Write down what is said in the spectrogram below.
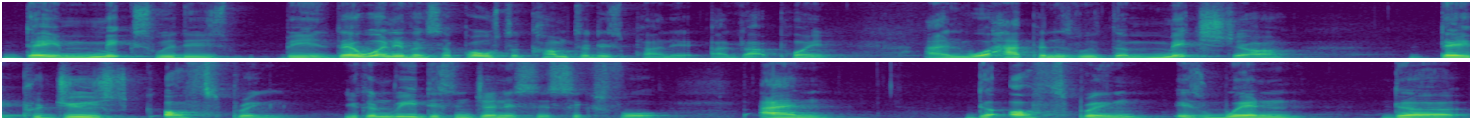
they mixed with these beings. They weren't even supposed to come to this planet at that point. And what happened is with the mixture, they produced offspring. You can read this in Genesis 6 4. And the offspring is when the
